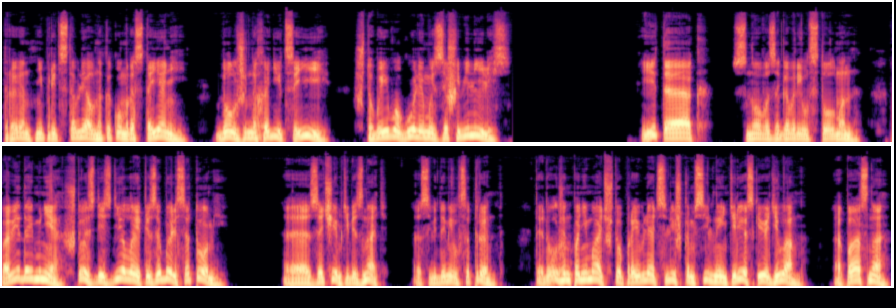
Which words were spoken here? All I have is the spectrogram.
Трент не представлял, на каком расстоянии должен находиться И, чтобы его големы зашевелились. «Итак», — снова заговорил Столман, — «поведай мне, что здесь делает Изабель Сатоми?» «А зачем тебе знать?» — осведомился Трент. «Ты должен понимать, что проявлять слишком сильный интерес к ее делам опасно».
